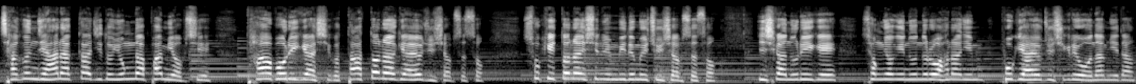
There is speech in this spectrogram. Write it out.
작은 죄 하나까지도 용납함이 없이 다 버리게 하시고 다 떠나게 하여 주시옵소서. 속히 떠나시는 믿음을 주시옵소서. 이 시간 우리에게 성령의 눈으로 하나님 보게 하여 주시기를 원합니다.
